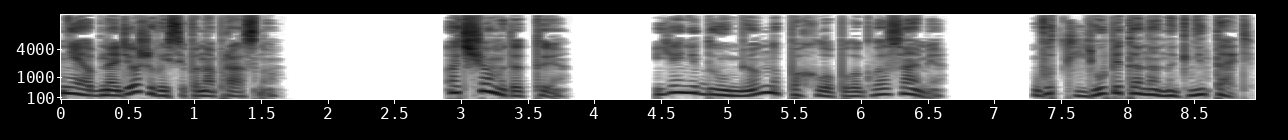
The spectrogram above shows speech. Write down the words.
Не обнадеживайся понапрасну. О чем это ты? Я недоуменно похлопала глазами. Вот любит она нагнетать.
